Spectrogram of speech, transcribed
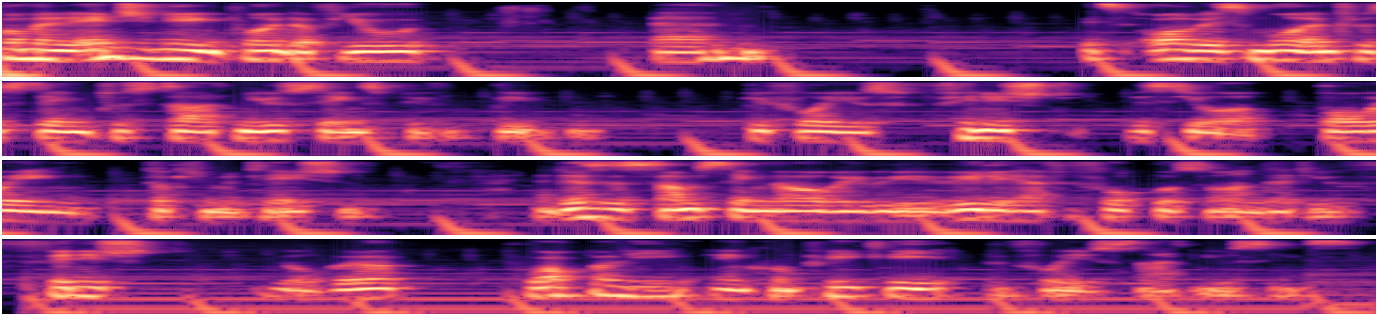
from an engineering point of view, um, it's always more interesting to start new things be, be, before you finished with your Boeing documentation. And this is something now where we really have to focus on that you finished your work properly and completely before you start new things.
